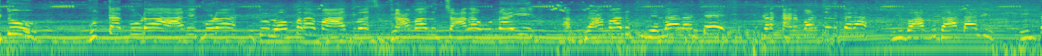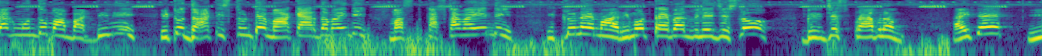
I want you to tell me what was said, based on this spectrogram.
ఇటు గుట్టగూడ ఆలిగూడ ఇటు లోపల మా ఆదివాసి గ్రామాలు చాలా ఉన్నాయి. ఆ గ్రామాలకు వెళ్ళాలంటే ఇక్కడ కనబడుతుంది కదా. ఈ వాగు దాటాలి. ఇంతకు ముందు మా బడ్డీని ఇటు దాటిస్తుంటే మాకే అర్థమైంది. మస్తు కష్టమైంది. ఇట్లున్నాయి మా రిమోట్ ట్రైబల్ విలేజెస్లో బ్రిడ్జెస్ ప్రాబ్లం అయితే ఈ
